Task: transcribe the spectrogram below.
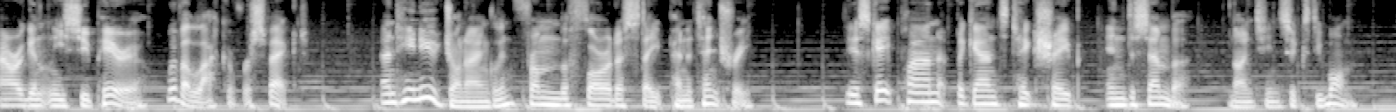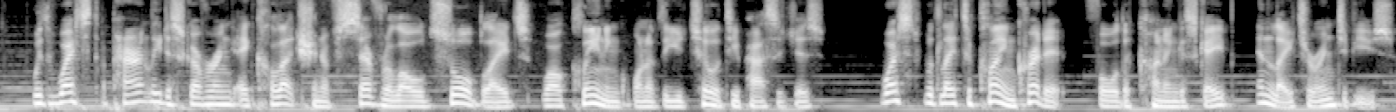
arrogantly superior with a lack of respect. And he knew John Anglin from the Florida State Penitentiary. The escape plan began to take shape in December 1961, with West apparently discovering a collection of several old saw blades while cleaning one of the utility passages. West would later claim credit for the cunning escape in later interviews.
